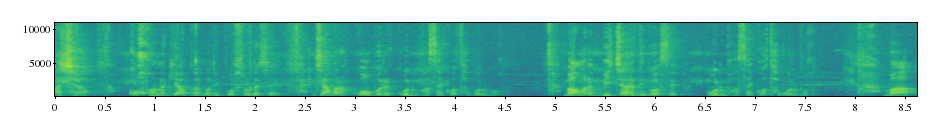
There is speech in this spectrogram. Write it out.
আচ্ছা কখনো কি আপনার মনে প্রশ্ন উঠেছে যে আমরা কবরে কোন ভাষায় কথা বলব? বা আমরা বিচার দিবসে কোন ভাষায় কথা বলব? বা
